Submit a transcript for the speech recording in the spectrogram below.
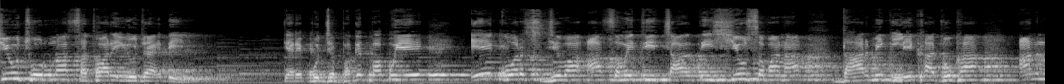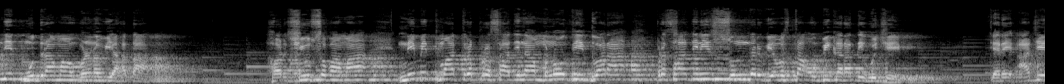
શિવ છોરુના સથવારે યોજાઈ હતી. ત્યારે પૂજ્ય ભગત બાપુએ એક વર્ષ જેવા આ સમયથી ચાલતી શિવ સભાના ધાર્મિક લેખાજોખા આનંદિત મુદ્રામાં વર્ણવ્યા હતા. હર શિવસભામાં નિમિત્ત માત્ર પ્રસાદીના મનોથી દ્વારા પ્રસાદીની સુંદર વ્યવસ્થા ઊભી કરાતી હોય છે. ત્યારે આજે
